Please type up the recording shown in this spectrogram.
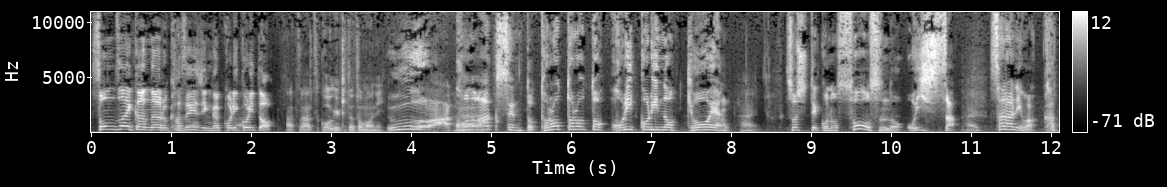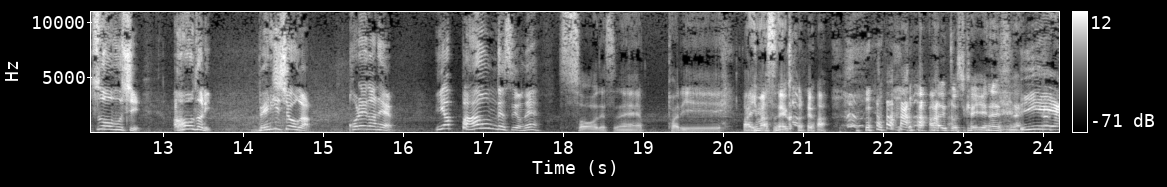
存在感のある火星人がコリコリと熱々攻撃とともにうわこのアクセントとろとろとコリコリの共演はいそしてこのソースの美味しさ、はい。さらには鰹節青のり紅生姜。これがねやっぱ合うんですよね。そうですね。やっぱり合いますねこれは。合うとしか言えないですね。いや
